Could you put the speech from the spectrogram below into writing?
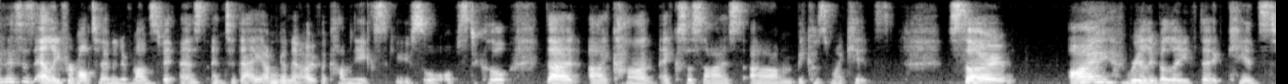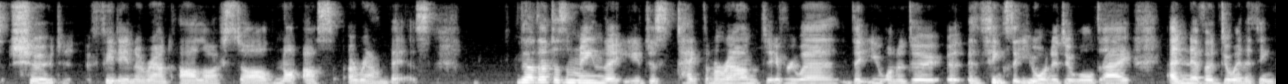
this is Ellie from Alternative Mums Fitness, and today I'm going to overcome the excuse or obstacle that I can't exercise um, because of my kids. So, I really believe that kids should fit in around our lifestyle, not us around theirs. Now, that doesn't mean that you just take them around everywhere that you want to do, uh, uh, things that you want to do all day, and never do anything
